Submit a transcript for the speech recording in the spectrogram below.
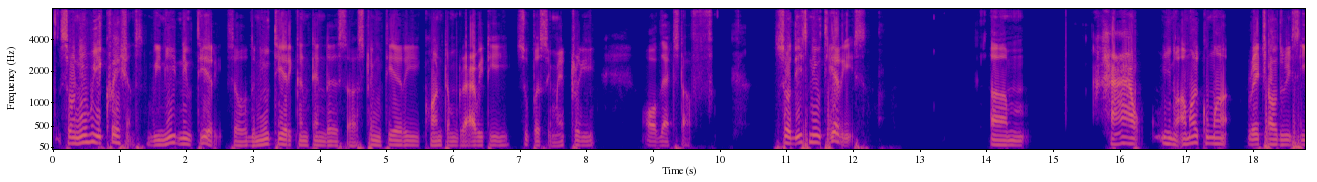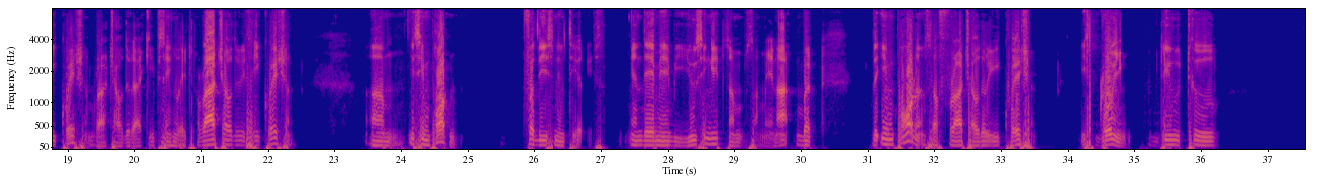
so new equations. We need new theory. So the new theory contenders are string theory, quantum gravity, supersymmetry, all that stuff. So these new theories um, have, you know, Amal Kumar Ray Choudhury's equation, Ra Choudhury, I keep saying Ray, Ra Choudhury's equation um, is important for these new theories and they may be using it, some, some may not, but the importance of Ra Choudhury equation is growing due to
